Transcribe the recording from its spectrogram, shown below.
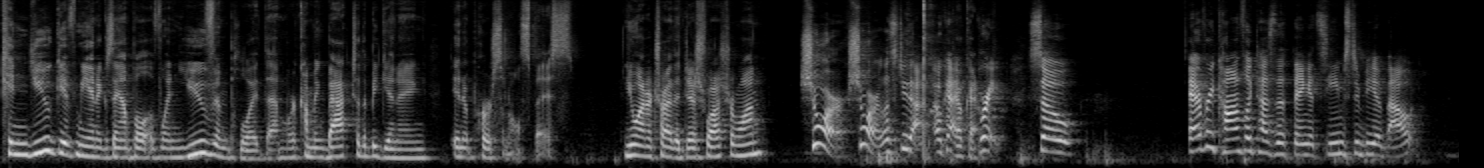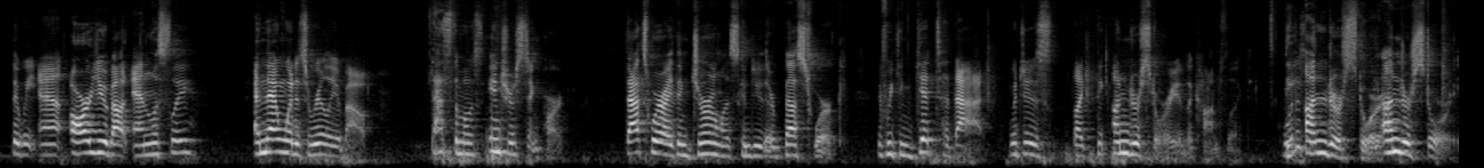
Can you give me an example of when you've employed them? We're coming back to the beginning in a personal space. You want to try the dishwasher one? Sure, sure, let's do that. Okay, Okay. great. So every conflict has the thing it seems to be about that we argue about endlessly, and then what it's really about. That's the most interesting part. That's where I think journalists can do their best work, if we can get to that, which is like the understory of the conflict. What the is understory. understory?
